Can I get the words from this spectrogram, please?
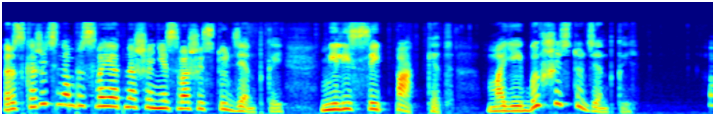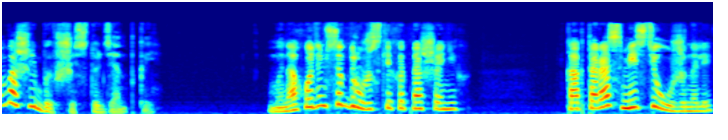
Расскажите нам про свои отношения с вашей студенткой, Мелиссой Паккет, моей бывшей студенткой, вашей бывшей студенткой. Мы находимся в дружеских отношениях. Как-то раз вместе ужинали,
